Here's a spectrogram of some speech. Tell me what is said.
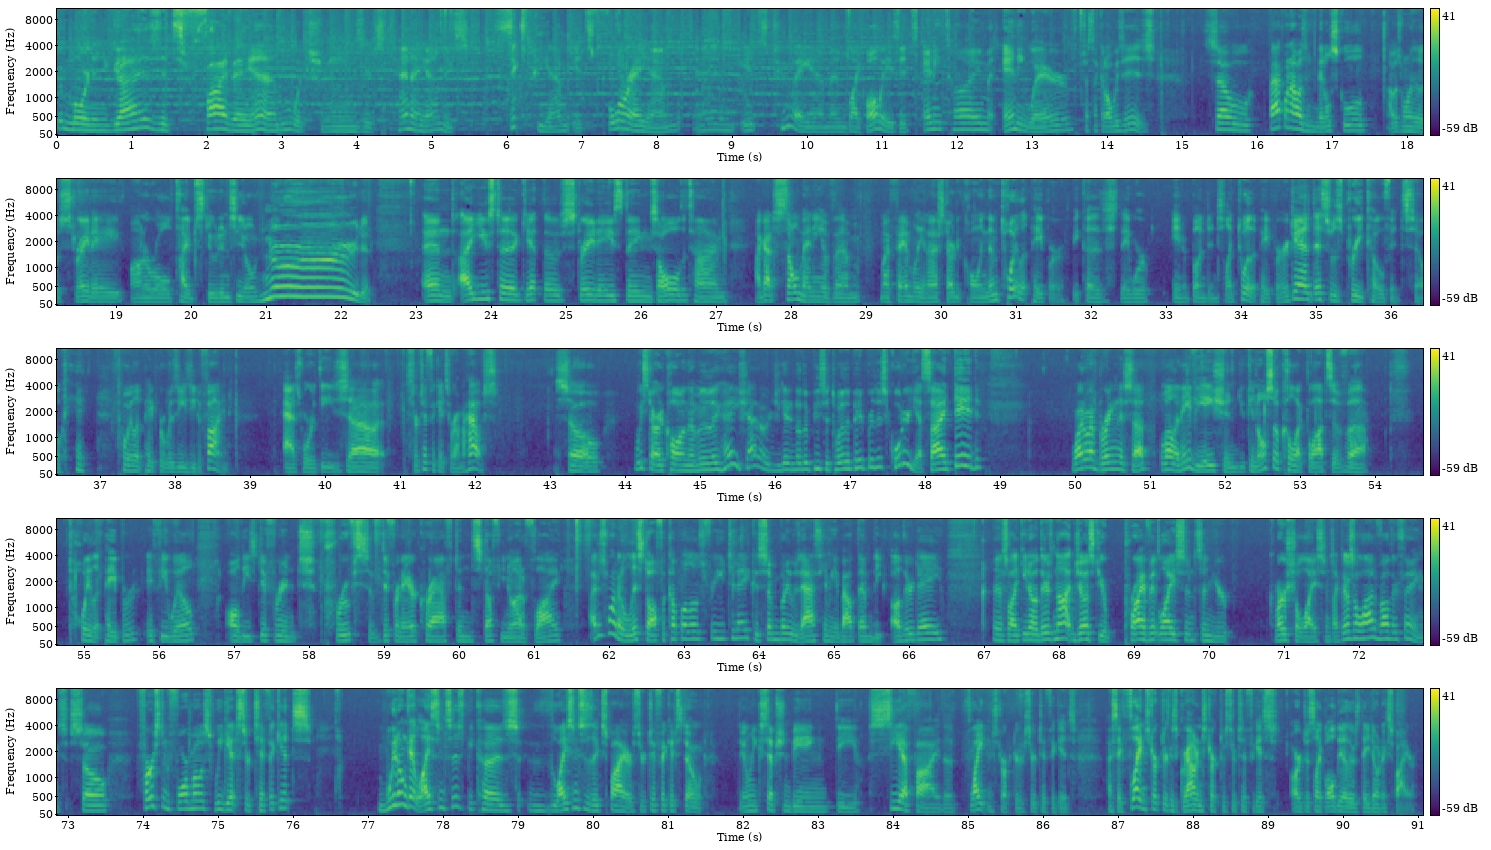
Good morning, you guys. It's 5 a.m., which means it's 10 a.m., it's 6 p.m., it's 4 a.m., and it's 2 a.m., and like always, it's anytime, anywhere, just like it always is. So, back when I was in middle school, I was one of those straight A honor roll type students, you know, nerd! And I used to get those straight A's things all the time. I got so many of them, my family and I started calling them toilet paper because they were in abundance, like toilet paper. Again, this was pre COVID, so toilet paper was easy to find, as were these uh, certificates around my house. So we started calling them and like, hey, Shadow, did you get another piece of toilet paper this quarter? Yes, I did. Why do I bring this up? Well, in aviation, you can also collect lots of uh, toilet paper, if you will. All these different proofs of different aircraft and stuff you know how to fly. I just wanted to list off a couple of those for you today because somebody was asking me about them the other day. And it's like, you know, there's not just your private license and your commercial license, like, there's a lot of other things. So, first and foremost, we get certificates we don't get licenses because licenses expire, certificates don't. The only exception being the CFI, the flight instructor certificates. I say flight instructor because ground instructor certificates are just like all the others, they don't expire.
